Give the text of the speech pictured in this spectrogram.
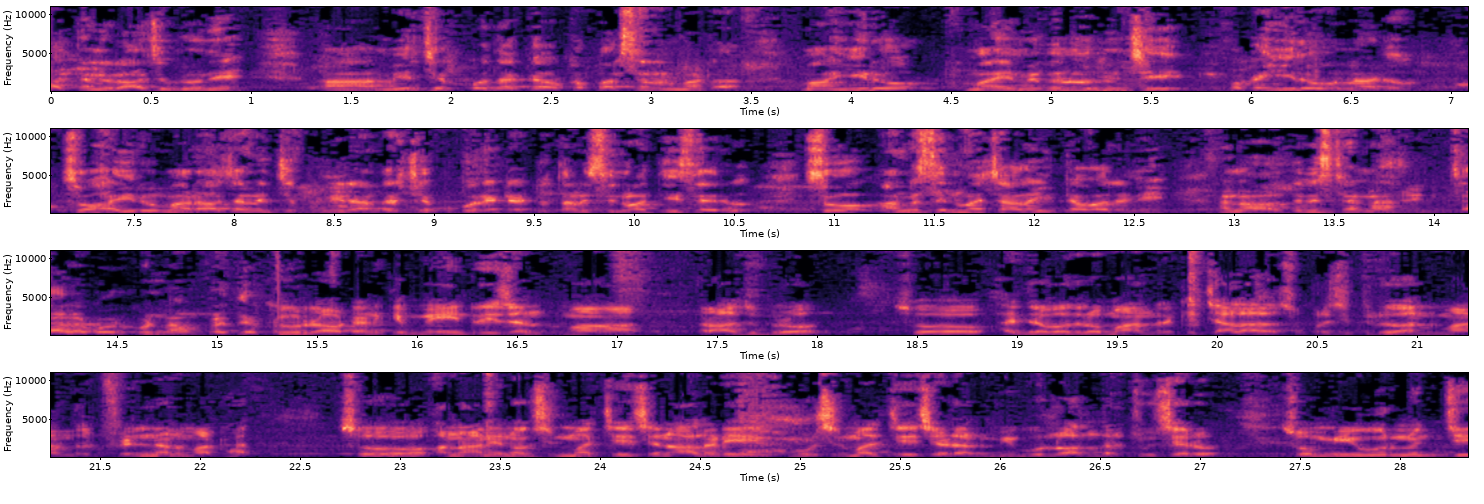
అతను రాజులోనే. ఆ, మీరు చెప్పుకోదగ్గ ఒక పర్సన్ అన్నమాట. మా హీరో మా ఎమ్మిగనూరు నుంచి ఒక హీరో ఉన్నాడు. సో ఆ హీరో మా రాజా అని చెప్పి మీరు అందరూ చెప్పుకునేటట్టు తన సినిమా తీశారు. సో అన్న సినిమా చాలా హిట్ అవ్వాలని అన్న ఆల్ ది బెస్ట్ అన్న చాలా కోరుకుంటున్నాం ప్రతి ఒక్క టూర్ రావడానికి మెయిన్ రీజన్ మా రాజు బ్రో. సో హైదరాబాద్లో మా అందరికి చాలా సుప్రసిద్ధుడు అండ్ మా అందరికి ఫ్రెండ్ అన్నమాట. సో అన్నా నేను ఒక సినిమా చేశాను. ఆల్రెడీ మూడు సినిమాలు చేశాడు అండ్ మీ ఊర్లో అందరు చూశారు. సో మీ ఊరు నుంచి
